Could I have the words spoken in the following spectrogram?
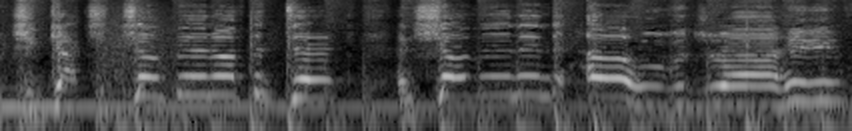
She got you jumping off the deck and shoving into overdrive.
